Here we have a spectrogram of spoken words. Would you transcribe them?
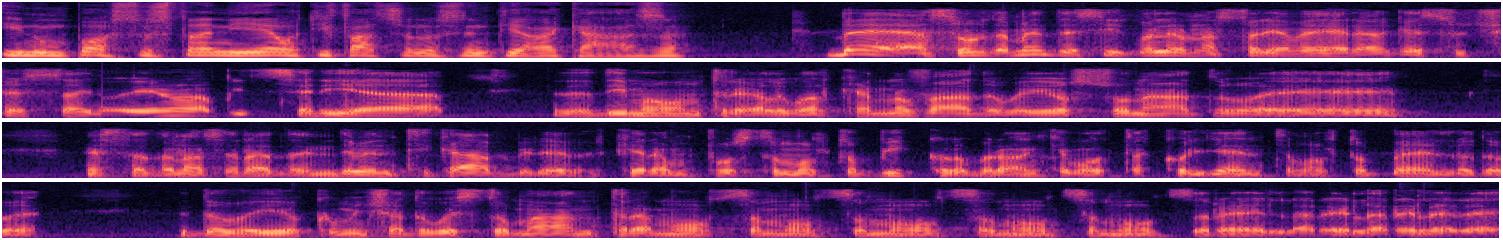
in un posto straniero ti facciano sentire a casa. Beh, assolutamente sì, quella è una storia vera che è successa in una pizzeria di Montreal qualche anno fa dove io ho suonato e è stata una serata indimenticabile perché era un posto molto piccolo però anche molto accogliente, molto bello dove, dove io ho cominciato questo mantra mozza, mozza, mozza, mozza, mozzarella, rella, rella, rella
